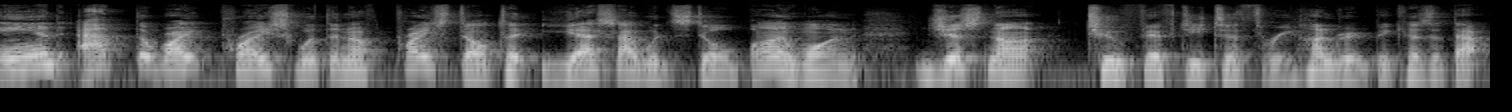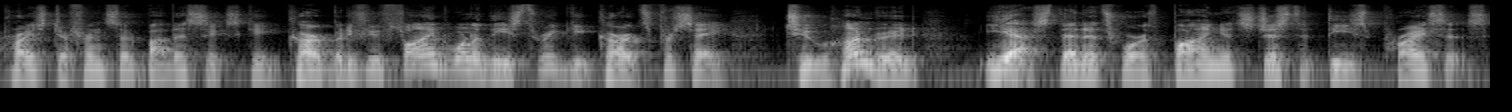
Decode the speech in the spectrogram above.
and at the right price with enough price delta, yes, I would still buy one, just not 250 to 300 because at that price difference I'd buy the 6 gig card. But if you find one of these 3 gig cards for say 200, yes, then it's worth buying. It's just at these prices.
